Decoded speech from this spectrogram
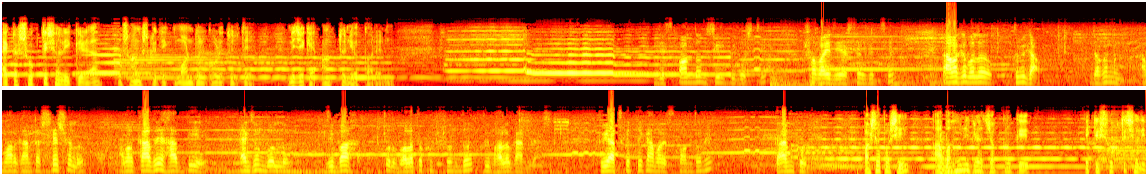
একটা শক্তিশালী ক্রীড়া ও সাংস্কৃতিক মণ্ডল গড়ে তুলতে নিজেকে আত্মনিয়োগ করেন। যে স্পন্দন শিল্পী গোষ্ঠী সবাই রিহার্সাল দিচ্ছে। তা আমাকে বলল তুমি গাও। যখন আমার গানটা শেষ হলো আমার কাঁধে হাত দিয়ে একজন বলল যে বাহ তোর গলা তো খুব সুন্দর তুই ভালো গান গাস। তুই আজকের থেকে আমার স্পন্দনে গান করবি। পাশাপাশি আবাহনী ক্রীড়া চক্রকে একটি শক্তিশালী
